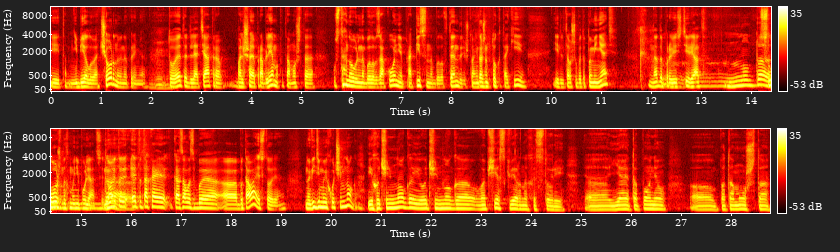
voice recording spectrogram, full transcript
и там не белую, а черную, например, mm-hmm. то это для театра большая проблема, потому что установлено было в законе, прописано было в тендере, что они должны быть только такие, и для того, чтобы это поменять, надо провести ряд ну, да. сложных манипуляций. Да. Но это, это такая, казалось бы, э, бытовая история. Но, видимо, их очень много. Их очень много, и очень много вообще скверных историй. Э, я это понял, э, потому что,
